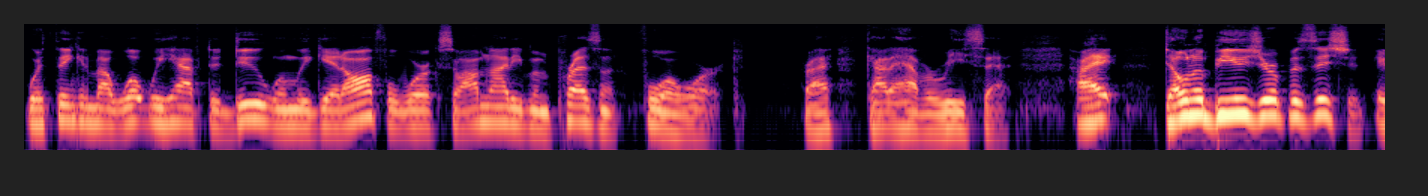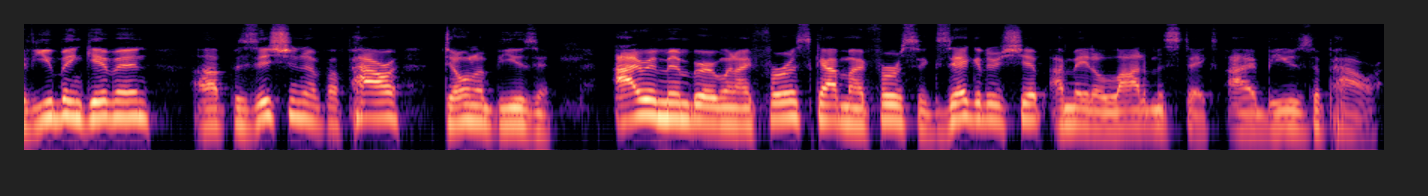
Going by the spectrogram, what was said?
We're thinking about what we have to do when we get off of work, so I'm not even present for work right? Got to have a reset, all right? Don't abuse your position. If you've been given a position of power, don't abuse it. I remember when I first got my first executorship, I made a lot of mistakes. I abused the power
